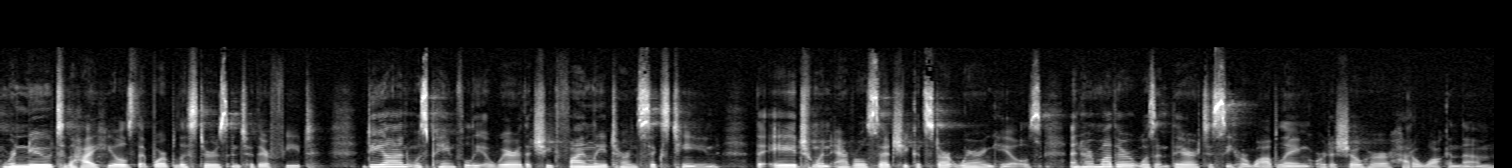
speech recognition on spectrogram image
were new to the high heels that bore blisters into their feet. Dionne was painfully aware that she'd finally turned 16, the age when Avril said she could start wearing heels, and her mother wasn't there to see her wobbling or to show her how to walk in them.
